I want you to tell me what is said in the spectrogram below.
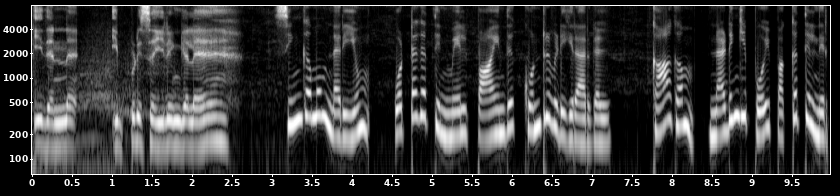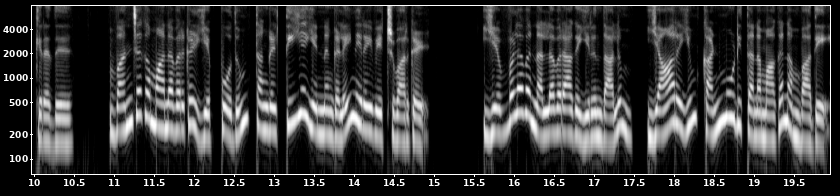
இதென்ன இப்படி செய்றீங்களே? சிங்கமும் நரியும் ஒட்டகத்தின் மேல் பாய்ந்து கொன்றுவிடுகிறார்கள் காகம் நடுங்கிப் போய் பக்கத்தில் நிற்கிறது. வஞ்சகமானவர்கள் எப்போதும் தங்கள் தீய எண்ணங்களை நிறைவேற்றுவார்கள். எவ்வளவு நல்லவராக இருந்தாலும் யாரையும் கண்மூடித்தனமாக நம்பாதே.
